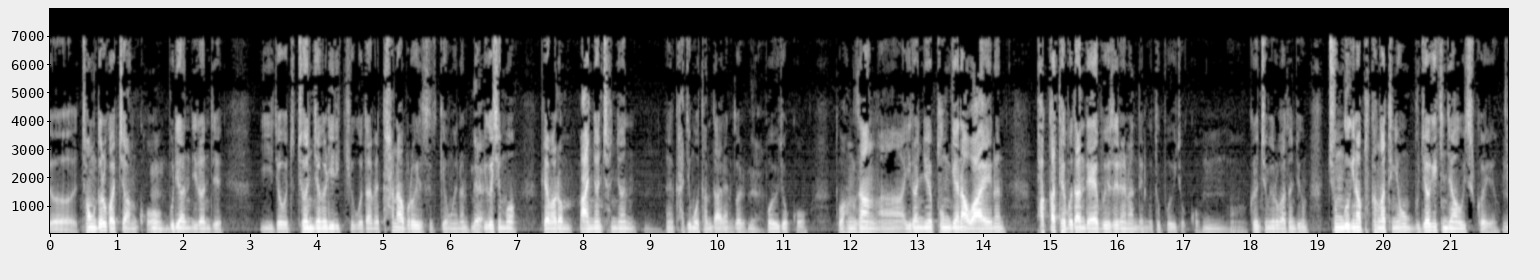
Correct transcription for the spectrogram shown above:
저 정도를 걷지 않고 음. 무리한 이런 이제 이 저 전쟁을 일으키고 그다음에 탄압으로 했을 경우에는 네. 이것이 뭐 그야말로 만년 천년 가지 못한다라는 걸 네. 보여줬고 또 항상 아, 이런 류의 붕괴나 와해는 바깥에보다 내부에서 일어난다는 것도 보여줬고 음. 어, 그런 측면으로 봐서는 지금 중국이나 북한 같은 경우 무지하게 긴장하고 있을 거예요. 네.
